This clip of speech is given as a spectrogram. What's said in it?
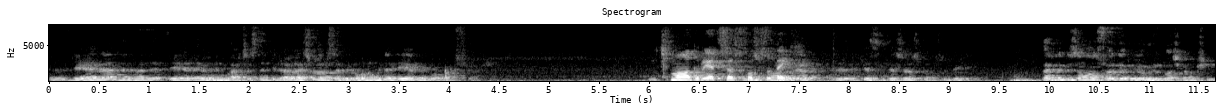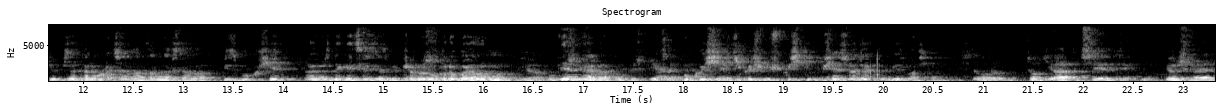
e, değerlendirmede eğer evinin bahçesinde bir ağaç varsa bile onun bile değerini bulmuşlar. Hiç mağduriyet söz konusu Hiç değil. mağduriyet, e, Kesinlikle söz konusu değil. Ben de bir zaman söyleyebiliyor muyuz başkanım? Şimdi bize telefon açan vatandaşlar var. Biz bu kışı evimizde geçireceğiz mi? Kömür odunu koyalım mı? Yok, bu Diyenler var. bu kış geçer. Yani bu kış, iki kış, üç kış gibi bir şey söyleyebilir miyiz başkanım? İşte onu TOKİ artık şey edecek. Görüşmeler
